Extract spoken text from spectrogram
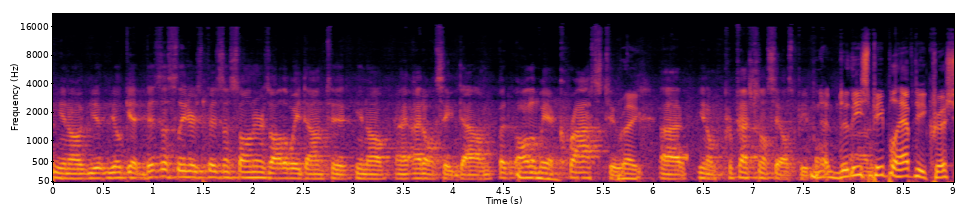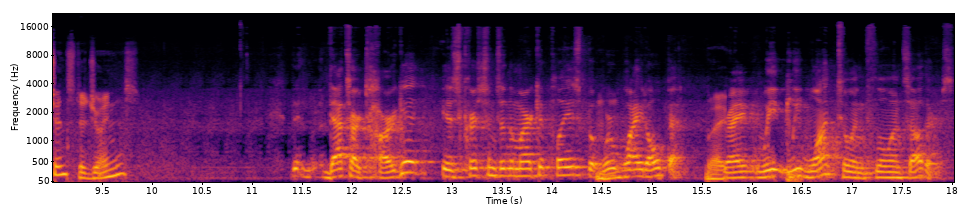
you know, you, you'll get business leaders, business owners, all the way down to, you know, I, I don't say down, but all the way across to. Right. uh, you know, professional salespeople. Now, do these Um, people have to be Christians to join this? That's our target is Christians in the marketplace, but we're wide open, Mm-hmm. Right. We we want to influence others,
